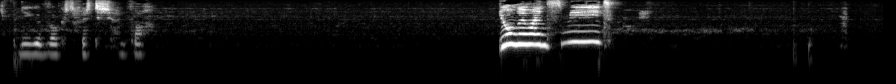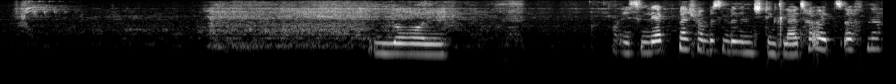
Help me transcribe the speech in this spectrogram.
Ich fliege wirklich richtig einfach. Junge, mein Speed! Lol. Es leckt manchmal ein bisschen, wenn ich den Gleiter jetzt öffne.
